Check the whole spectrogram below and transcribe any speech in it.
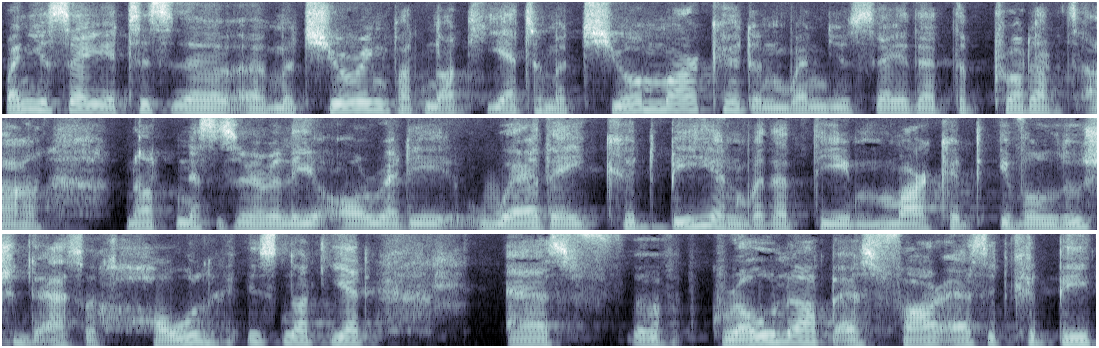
when you say it is a, a maturing, but not yet a mature market, and when you say that the products are not necessarily already where they could be, and whether the market evolution as a whole is not yet as grown up as far as it could be.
